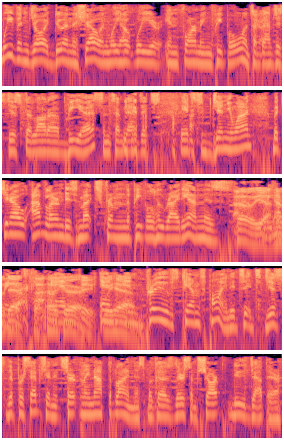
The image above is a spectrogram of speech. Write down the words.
we've enjoyed doing the show, and we hope we are informing people. And sometimes it's just a lot of BS, and sometimes it's it's genuine. But you know, I've learned as much from the people who write in as oh yeah, I no mean, doubt. exactly. Oh and, sure. and, we have. and proves Tim's point. It's it's just the perception. It's certainly not the blindness because there's some sharp dudes out there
